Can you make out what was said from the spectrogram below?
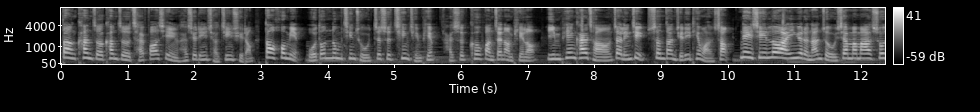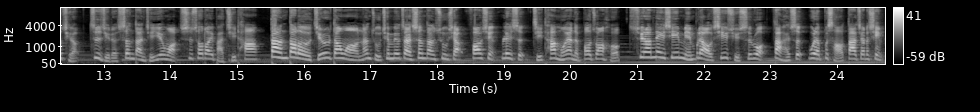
但看着看着才发现还是有点小惊喜的。到后面我都弄不清楚这是亲情片还是科幻灾难片了。影片开场在临近圣诞节的一天晚上，内心热爱音乐的男主向妈妈说起了自己的圣诞节愿望是收到一把吉他，但到了节日当晚，男主。却没有在圣诞树下发现类似吉他模样的包装盒，虽然内心免不了些许失落，但还是为了不扫大家的兴，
